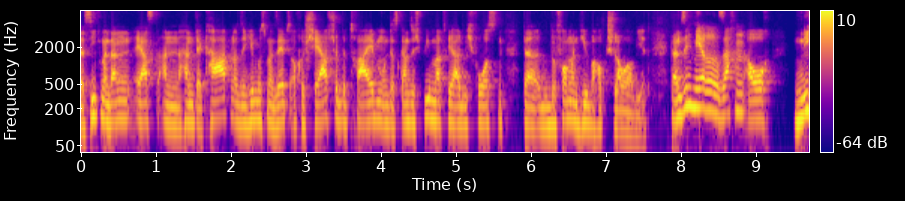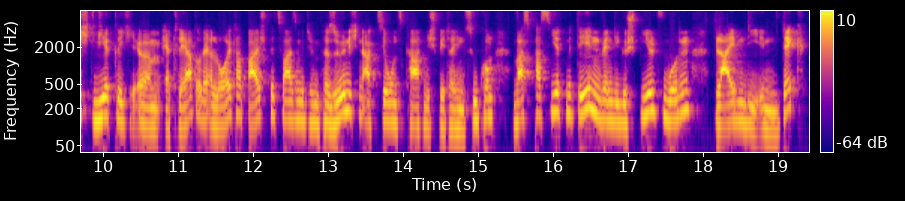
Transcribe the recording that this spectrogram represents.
Das sieht man dann erst anhand der Karten. Also hier muss man selbst auch Recherche betreiben und das ganze Spielmaterial durchforsten, da, bevor man hier überhaupt schlauer wird. Dann sind mehrere Sachen auch nicht wirklich ähm, erklärt oder erläutert, beispielsweise mit den persönlichen Aktionskarten, die später hinzukommen. Was passiert mit denen, wenn die gespielt wurden? Bleiben die im Deck?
